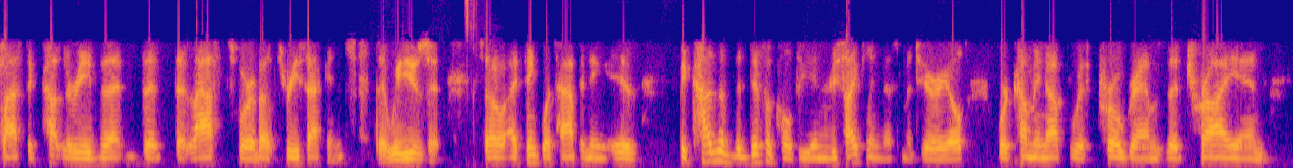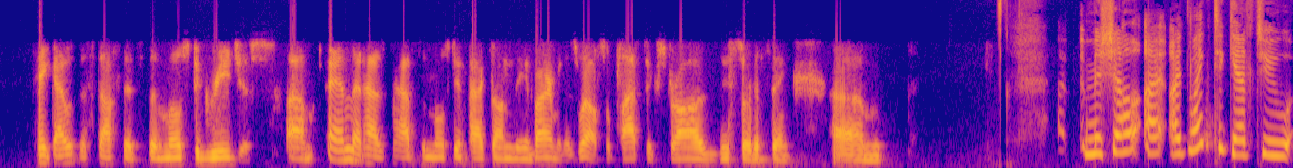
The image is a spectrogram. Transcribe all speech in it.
plastic cutlery that, that, that lasts for about three seconds that we use it. So I think what's happening is because of the difficulty in recycling this material, we're coming up with programs that try and take out the stuff that's the most egregious um, and that has perhaps the most impact on the environment as well. So plastic straws, this sort of thing. Um, Michelle, I, would like to get to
